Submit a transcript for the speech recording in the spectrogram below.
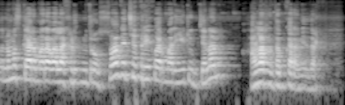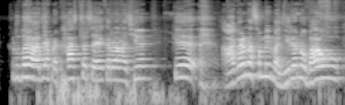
તો નમસ્કાર મારા વાલા ખેડૂત મિત્રો. સ્વાગત છે ફરી એકવાર મારી યુટ્યુબ ચેનલ હાલારના ધબકારાની અંદર. ખેડૂતભાઈ આજે આપણે ખાસ ચર્ચા એ કરવાના છીએ કે આગળના સમયમાં જીરાનો ભાવ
